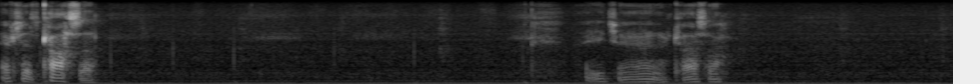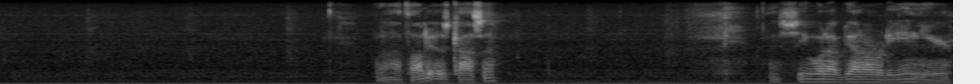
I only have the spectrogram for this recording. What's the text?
Actually, it's Kasa. H N Kasa. Well, I thought it was Casa. Let's see what I've got already in here.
